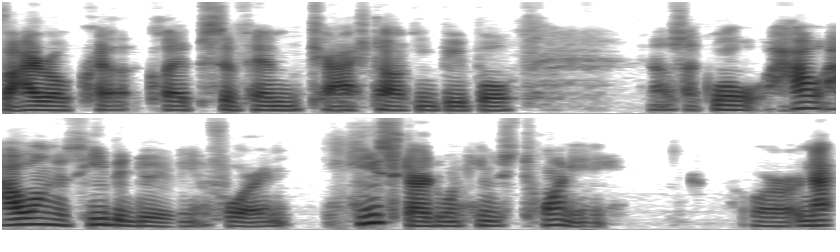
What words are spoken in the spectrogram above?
viral cl- clips of him trash talking people. And I was like, well, how, how long has he been doing it for? And he started when he was 20 or not.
